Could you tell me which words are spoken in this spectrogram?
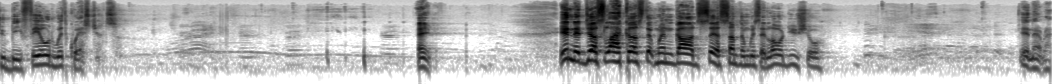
to be filled with questions. hey. Isn't it just like us that when God says something, we say, Lord, you sure? Isn't that right?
